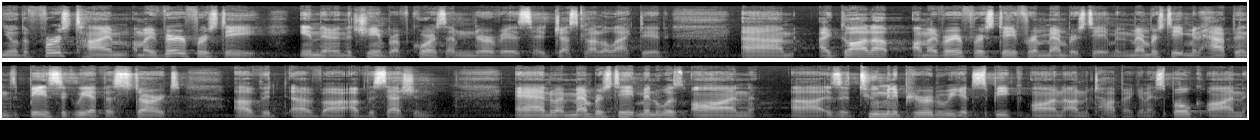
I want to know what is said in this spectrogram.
you know, the first time, on my very first day in there in the chamber, of course, I'm nervous, I just got elected, um, I got up on my very first day for a member statement. The member statement happens basically at the start of the, of, uh, of the session. And my member statement was on, uh, is a two minute period where we get to speak on, on a topic. And I spoke on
